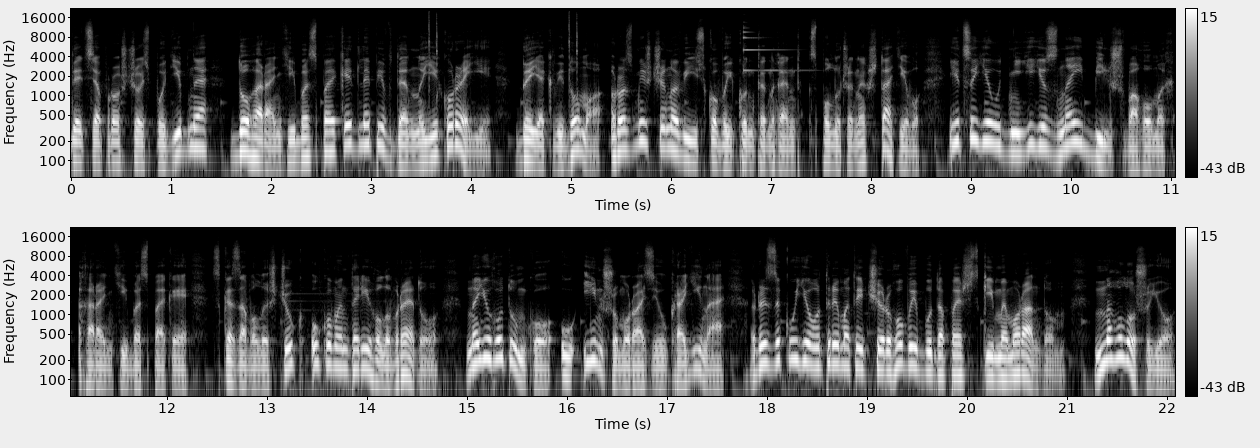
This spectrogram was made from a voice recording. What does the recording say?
Йдеться про щось подібне до гарантій безпеки для Південної Кореї, де, як відомо, розміщено військовий контингент Сполучених Штатів, і це є однією з найбільш вагомих гарантій безпеки, сказав Олещук у коментарі Головреду. На його думку, у іншому разі Україна ризикує отримати черговий Будапештський меморандум. Наголошую,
